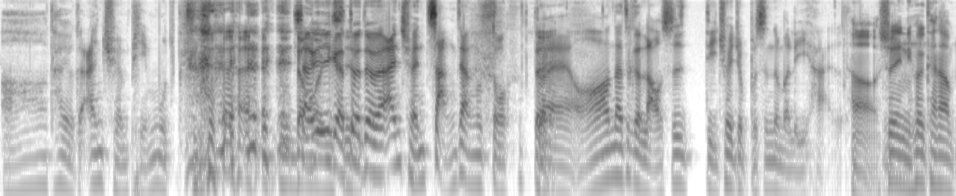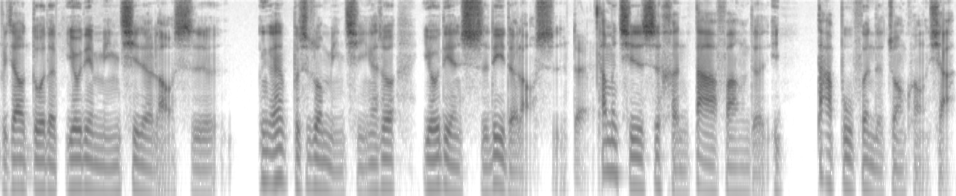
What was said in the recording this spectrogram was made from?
哦，他有个安全屏幕，像一个对对对安全杖这样躲，对。对，哦，那这个老师的确就不是那么厉害了，好，所以你会看到比较多的有点名气的老师，应该不是说名气，应该说有点实力的老师，对。他们其实是很大方的，一大部分的状况下，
